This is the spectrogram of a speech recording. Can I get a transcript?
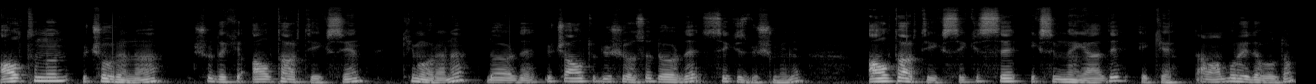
6'nın 3 oranı şuradaki 6 artı x'in kim oranı? 4'e. 3 6 düşüyorsa 4'e 8 düşmeli. 6 artı x 8 ise x'im ne geldi? 2. Tamam burayı da buldum.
